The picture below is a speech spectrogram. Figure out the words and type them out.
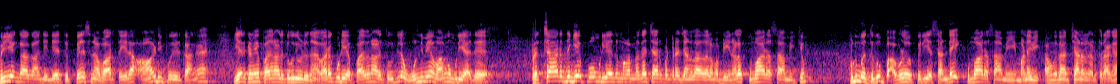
பிரியங்கா காந்தி நேற்று பேசின வார்த்தையில் ஆடி போயிருக்காங்க. ஏற்கனவே பதினாலு தொகுதி விடுங்க. வரக்கூடிய பதினாலு தொகுதியில் ஒன்றுமே வாங்க முடியாது. பிரச்சாரத்துக்கே போக முடியாது. ம மதச்சார்பற்ற ஜனதாதளம் அப்படின்னால குமாரசாமிக்கும் குடும்பத்துக்கும் அவ்வளோ பெரிய சண்டை. குமாரசாமி மனைவி அவங்க தான் சேனல் நடத்துகிறாங்க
